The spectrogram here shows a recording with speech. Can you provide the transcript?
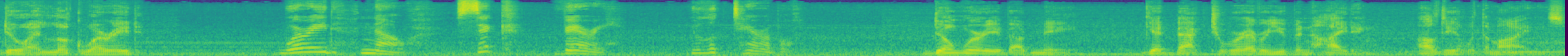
Do I look worried? Worried? No. Sick? Very. You look terrible. Don't worry about me. Get back to wherever you've been hiding. I'll deal with the mines.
